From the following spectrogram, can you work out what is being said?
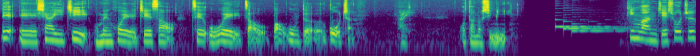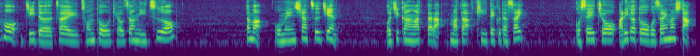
で、えー、下一季我们会介绍这五位找宝物的过程。はい。お楽しみに。听完结束之后，记得再从头挑战一次哦。那么我们下次见。お時間あったらまた聞いてください。ご清聴ありがとうございました。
